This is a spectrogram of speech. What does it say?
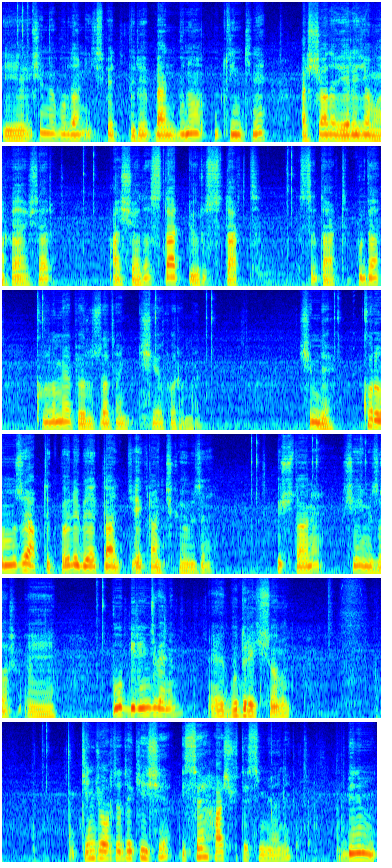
E, şimdi buradan Xpector'ı ben bunu linkini aşağıda vereceğim arkadaşlar aşağıda start diyoruz. Start. Start. Burada kurulumu yapıyoruz. Zaten şey yaparım ben. Şimdi kurulumuzu yaptık. Böyle bir ekran ekran çıkıyor bize. 3 tane şeyimiz var. Ee, bu birinci benim. Ee, bu direksiyonum. İkinci ortadaki işi ise H vitesim yani. Benim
